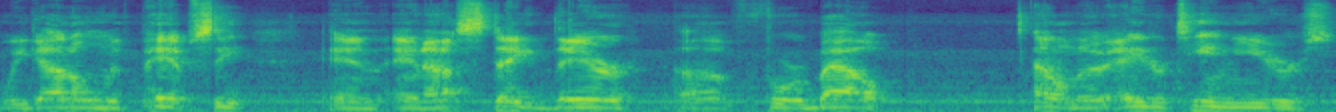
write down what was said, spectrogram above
we got on with Pepsi, and and I stayed there uh, for about I don't know eight or ten years,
